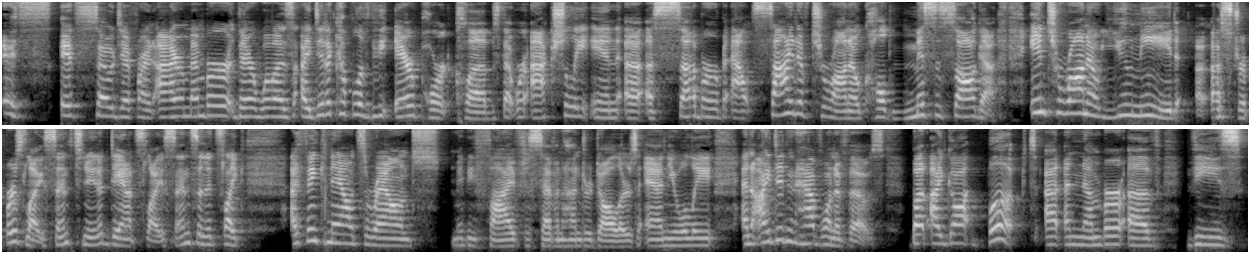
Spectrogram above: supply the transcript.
it's it's so different i remember there was i did a couple of the airport clubs that were actually in a, a, suburb outside of toronto called mississauga in toronto you need a, a stripper's license you need a dance license and it's like I think now it's around maybe five to seven hundred dollars annually. And I didn't have one of those, but I got booked at a number of these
